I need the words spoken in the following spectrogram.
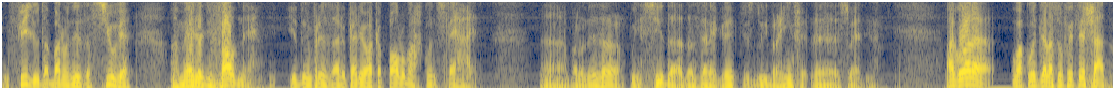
o filho da baronesa Silvia Amélia de Waldner, e do empresário carioca Paulo Marcondes Ferraz. A baronesa era conhecida das elegantes do Ibrahim eh, Suede. Né? Agora, o acordo de delação foi fechado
